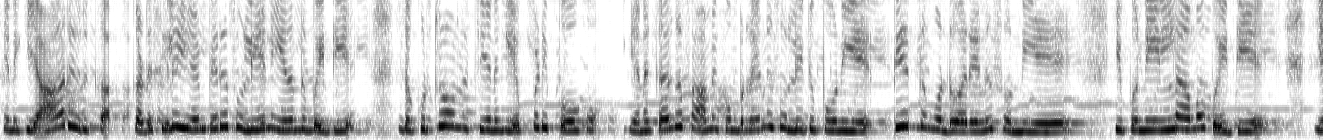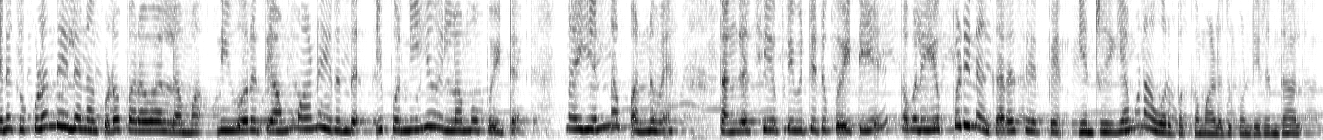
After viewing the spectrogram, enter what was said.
எனக்கு யார் இருக்கா? கடைசியில் என் பேரை சொல்லியே நீ இறந்து போயிட்டியே. இந்த குற்ற உணர்ச்சி எனக்கு எப்படி போகும்? எனக்காக சாமி கும்பிட்றேன்னு சொல்லிட்டு போனியே. தீர்த்தம் கொண்டு வரேன்னு சொன்னியே. இப்போ நீ இல்லாமல் போயிட்டியே. எனக்கு குழந்தை இல்லைனா கூட பரவாயில்லம்மா. நீ ஒருத்தி அம்மான்னு இருந்த. இப்போ நீயும் இல்லாமல் போயிட்ட. நான் என்ன பண்ணுவேன்? தங்கச்சி எப்படி விட்டுட்டு போயிட்டியே? அவளை எப்படி நான் கரை சேர்ப்பேன்? என்று யமுனா ஒரு பக்கம் அழுது கொண்டிருந்தாள்.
